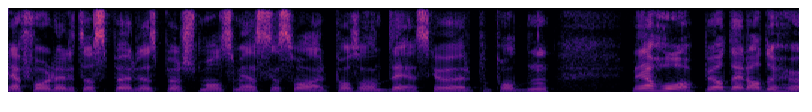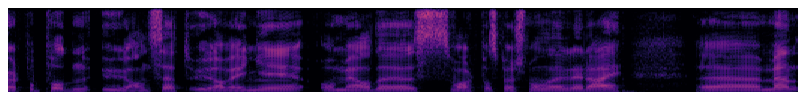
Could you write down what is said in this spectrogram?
Jeg får dere til å spørre spørsmål som jeg skal svare på, sånn at dere skal høre på poden. Men jeg håper jo at dere hadde hørt på poden uansett, uavhengig om jeg hadde svart på spørsmålet eller ei. Uh, men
